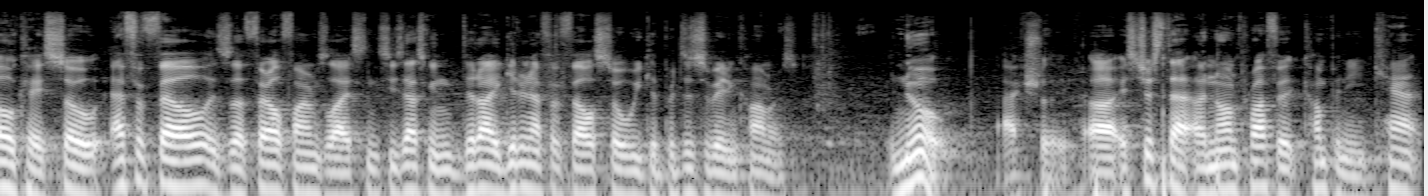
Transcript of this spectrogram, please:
Okay, so FFL is a federal firearms license. He's asking, did I get an FFL so we could participate in commerce? No, actually. Uh, it's just that a nonprofit company can't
